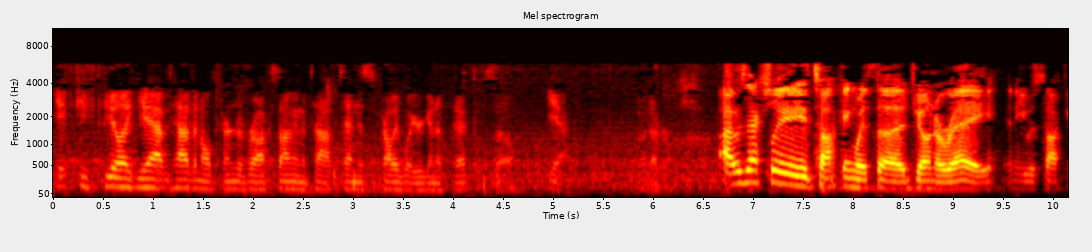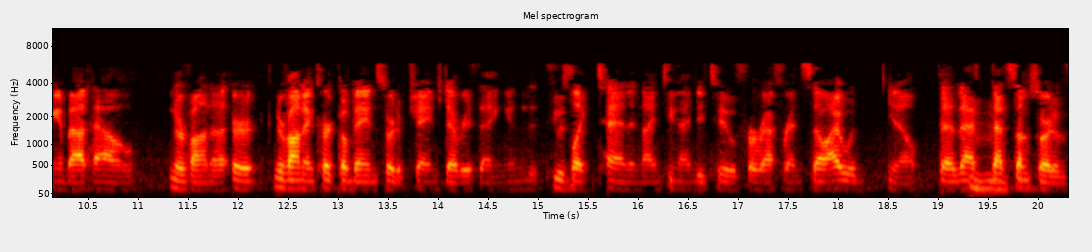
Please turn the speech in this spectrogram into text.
if you feel like you have to have an alternative rock song in the top ten, this is probably what you're gonna pick. So yeah, whatever. I was actually talking with uh, Jonah Ray, and he was talking about how Nirvana or Nirvana and Kurt Cobain sort of changed everything, and he was like 10 in 1992 for reference. So I would, you know, that, that Mhm. that's some sort of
